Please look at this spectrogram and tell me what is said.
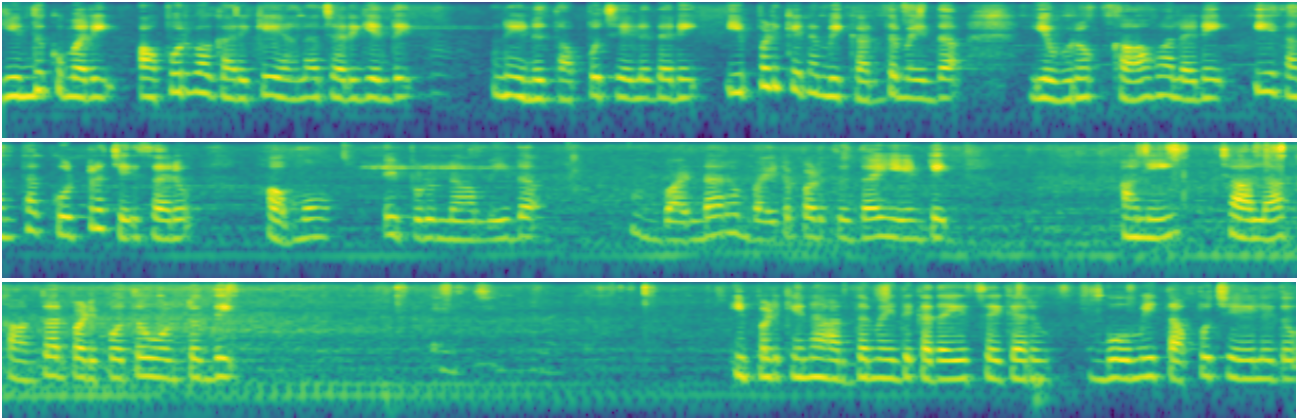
ఎందుకు మరి అపూర్వ గారికి అలా జరిగింది? నేను తప్పు చేయలేదని ఇప్పటికైనా మీకు అర్థమైందా? ఎవరో కావాలని ఇదంతా కుట్ర చేశారు. అమ్మో ఇప్పుడు నా మీద బండారం బయటపడుతుందా ఏంటి? అని చాలా కంగారు పడిపోతూ ఉంటుంది. ఇప్పటికైనా అర్థమైంది కదా ఎస్ఐ గారు? భూమి తప్పు చేయలేదు.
